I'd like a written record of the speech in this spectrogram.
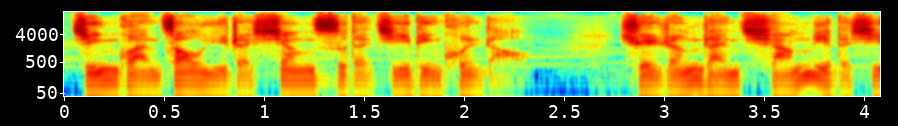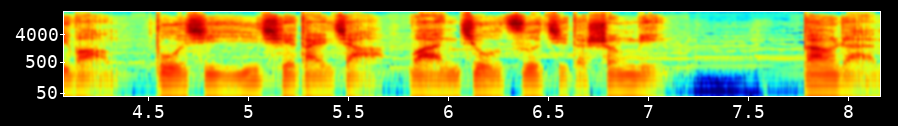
尽管遭遇着相似的疾病困扰，却仍然强烈的希望不惜一切代价挽救自己的生命。当然，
